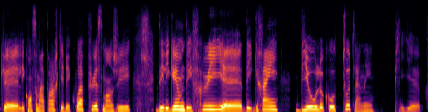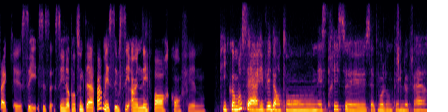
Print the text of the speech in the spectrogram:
que les consommateurs québécois puissent manger des légumes, des fruits, euh, des grains bio locaux toute l'année. Puis, euh, fait que c'est c'est ça, c'est une opportunité à faire, mais c'est aussi un effort qu'on fait, nous. Puis, comment c'est arrivé dans ton esprit ce- cette volonté de le faire?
